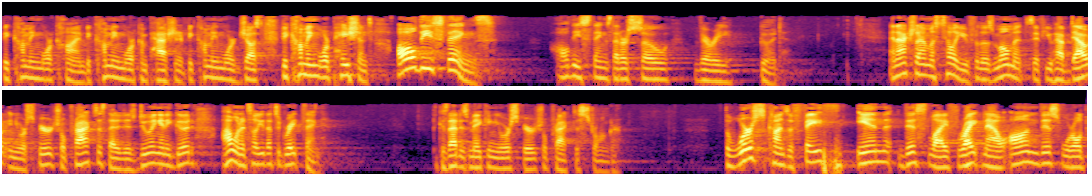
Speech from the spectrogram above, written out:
Becoming more kind, becoming more compassionate, becoming more just, becoming more patient. All these things, all these things that are so very good. And actually, I must tell you, for those moments, if you have doubt in your spiritual practice that it is doing any good, I want to tell you that's a great thing. Because that is making your spiritual practice stronger. The worst kinds of faith in this life right now on this world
